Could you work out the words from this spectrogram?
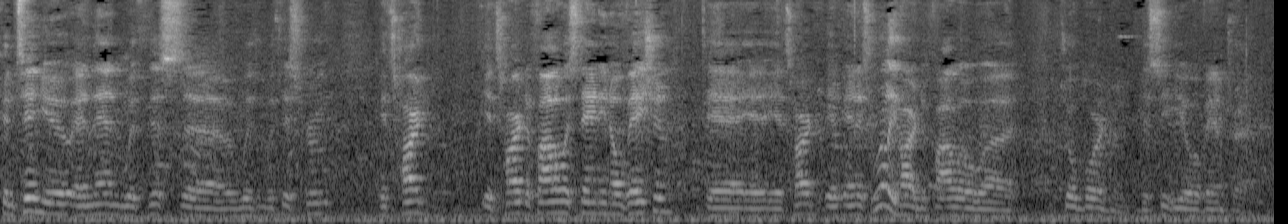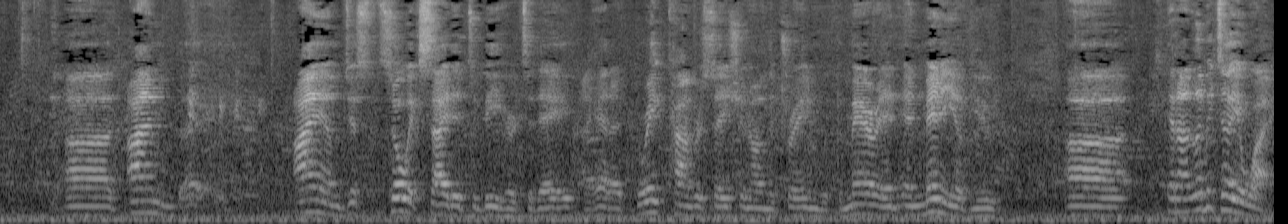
continue, and then with this uh, with with this group, it's hard it's hard to follow a standing ovation. Uh, it's hard, and it's really hard to follow uh, Joe Boardman, the CEO of Amtrak. Uh, I'm, I am just so excited to be here today. I had a great conversation on the train with the mayor and, and many of you. Uh, and I, let me tell you why.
